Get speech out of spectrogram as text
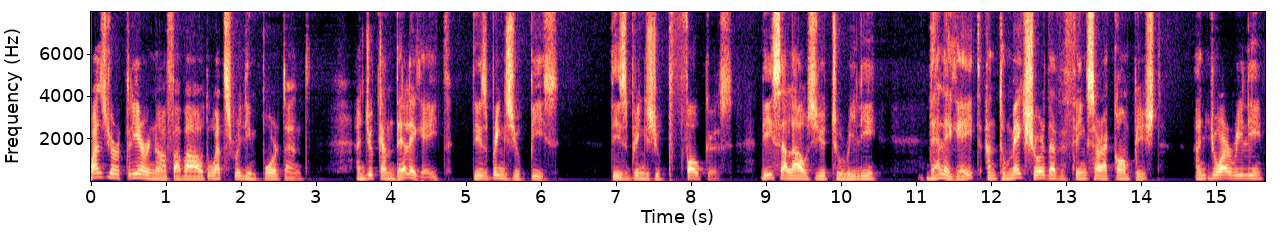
once you're clear enough about what's really important and you can delegate, this brings you peace. This brings you focus. This allows you to really delegate and to make sure that the things are accomplished and you are really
